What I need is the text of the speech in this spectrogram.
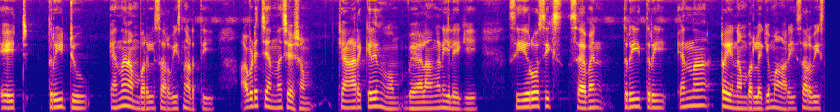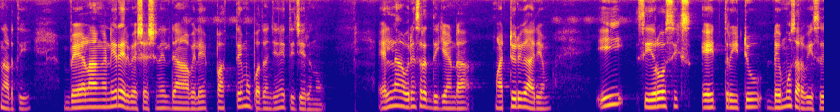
eight three two എന്ന നമ്പറിൽ സർവീസ് നടത്തി. അവിടെ ചെന്ന ശേഷം കാരക്കലിൽ നിന്നും വേളാങ്കണ്ണിയിലേക്ക് zero six seven three three എന്ന ട്രെയിൻ നമ്പറിലേക്ക് മാറി സർവീസ് നടത്തി വേളാങ്കണ്ണി റെയിൽവേ സ്റ്റേഷനിൽ രാവിലെ പത്ത് മുപ്പത്തഞ്ചിന് എത്തിച്ചേരുന്നു. എല്ലാവരും ശ്രദ്ധിക്കേണ്ട മറ്റൊരു കാര്യം ഈ zero six eight three two DEMU service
